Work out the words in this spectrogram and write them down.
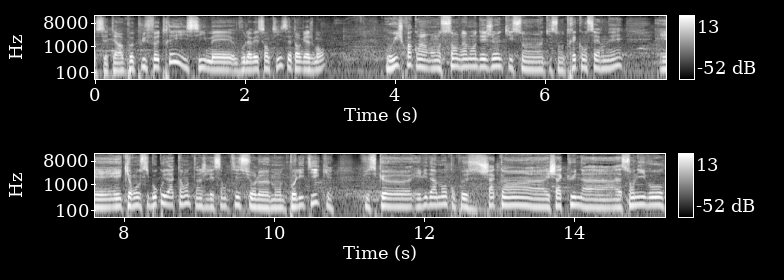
C'était un peu plus feutré ici, mais vous l'avez senti cet engagement? Oui, je crois qu'on sent vraiment des jeunes qui sont, très concernés et, qui ont aussi beaucoup d'attentes. Hein. Je l'ai senti sur le monde politique, puisque évidemment qu'on peut chacun et chacune à son niveau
